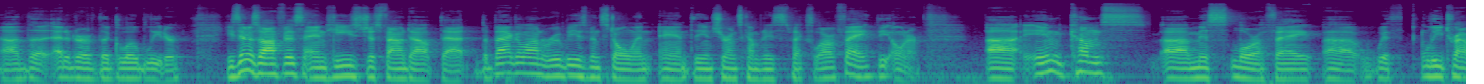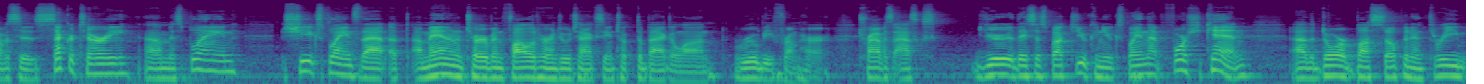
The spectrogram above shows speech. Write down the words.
uh, the editor of the Globe Leader. He's in his office and he's just found out that the Bagalon Ruby has been stolen and the insurance company suspects Laura Fay, the owner. Uh, in comes uh, Miss Laura Fay uh, with Lee Travis's secretary, uh, Miss Blaine. She explains that a, a, man in a turban followed her into a taxi and took the Bagalon Ruby from her. Travis asks, you're They suspect you. Can you explain that? Before she can, uh, the door busts open and three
